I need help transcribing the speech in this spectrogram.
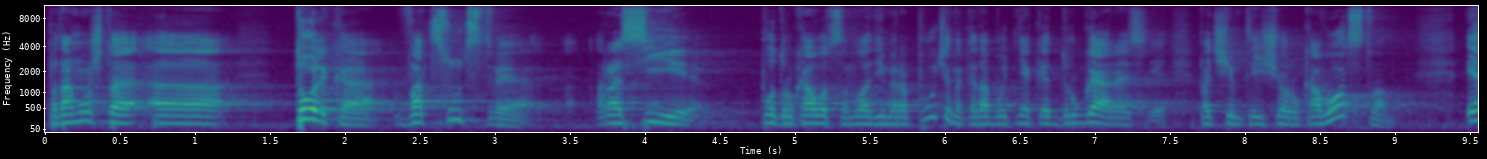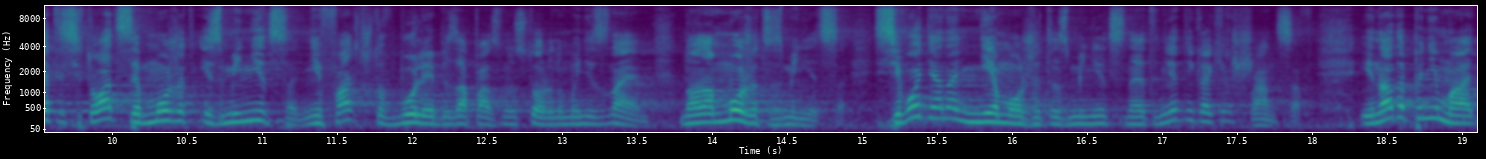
Потому что а, только в отсутствие России под руководством Владимира Путина, когда будет некая другая Россия под чьим-то еще руководством, эта ситуация может измениться. Не факт, что в более безопасную сторону мы не знаем, но она может измениться. Сегодня она не может измениться, на это нет никаких шансов. И надо понимать,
